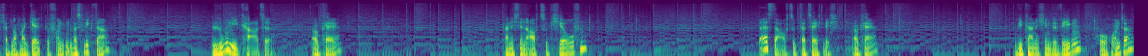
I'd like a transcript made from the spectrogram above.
Ich habe nochmal Geld gefunden. Was liegt da? Luni-Karte. Okay. Kann ich den Aufzug hier rufen? Da ist der Aufzug tatsächlich. Okay. Wie kann ich ihn bewegen? Hoch, runter.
